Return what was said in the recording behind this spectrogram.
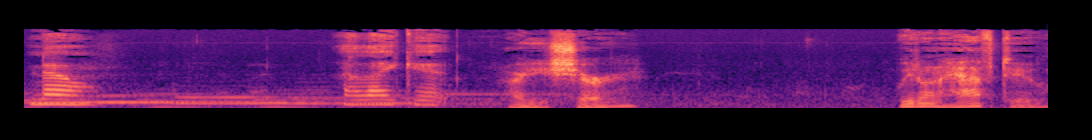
No. I like it. Are you sure? We don't have to.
